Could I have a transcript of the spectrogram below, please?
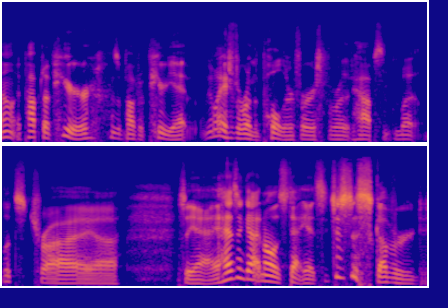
well, it popped up here. It hasn't popped up here yet. We might have to run the poller first before it hops in, but let's try. Uh, so yeah, it hasn't gotten all its stat yet. It's just discovered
